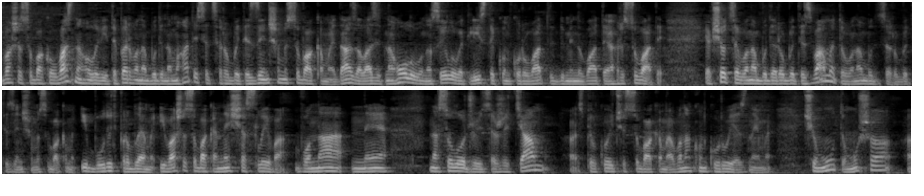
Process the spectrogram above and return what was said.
Ваша собака у вас на голові, тепер вона буде намагатися це робити з іншими собаками, да? залазить на голову, насилувати, лізти, конкурувати, домінувати, агресувати. Якщо це вона буде робити з вами, то вона буде це робити з іншими собаками. І будуть проблеми. І ваша собака нещаслива, вона не насолоджується життям спілкуючись з собаками, а вона конкурує з ними. Чому? Тому що е,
